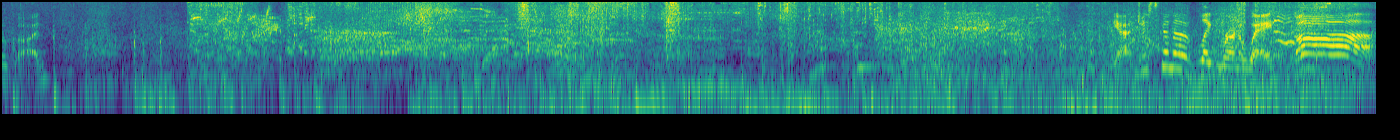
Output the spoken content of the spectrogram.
Oh god. Yeah, just gonna like run away. Ah!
